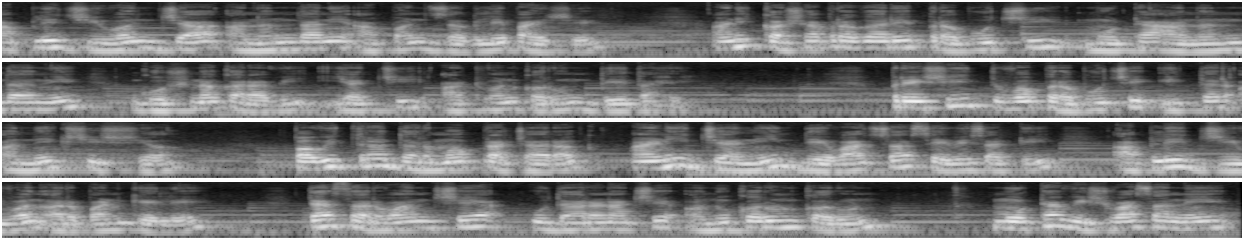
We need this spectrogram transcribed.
आपले जीवन ज्या आनंदाने आपण जगले पाहिजे आणि कशा प्रकारे प्रभूची मोठ्या आनंदाने घोषणा करावी याची आठवण करून देत आहे. प्रेषित व प्रभूचे इतर अनेक शिष्य पवित्र धर्मप्रचारक आणि ज्यांनी देवाच्या सेवेसाठी आपले जीवन अर्पण केले त्या सर्वांचे उदाहरणाचे अनुकरण करून मोठ्या विश्वासाने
